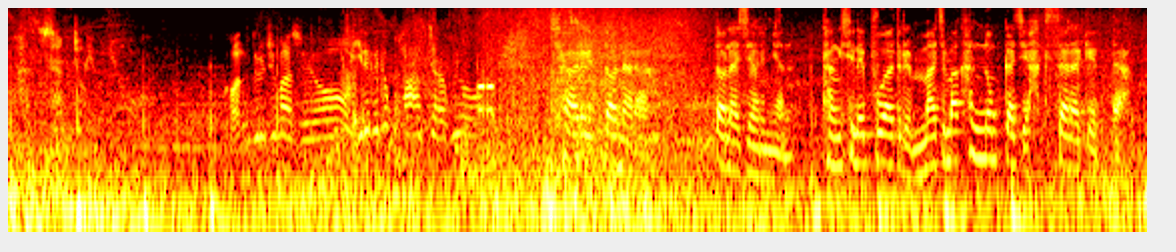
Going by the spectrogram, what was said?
환상적이군요. 건들지 마세요. 이래봬도 과학자라고요. 차를 떠나라. 떠나지 않으면 당신의 부하들을 마지막 한 놈까지 학살하겠다.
